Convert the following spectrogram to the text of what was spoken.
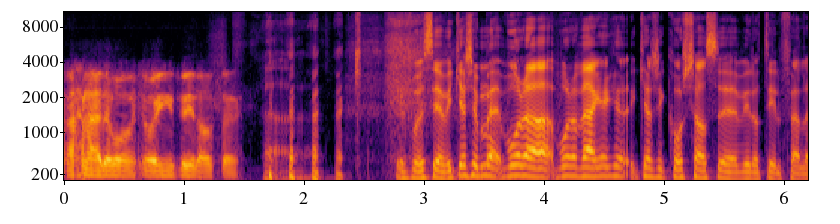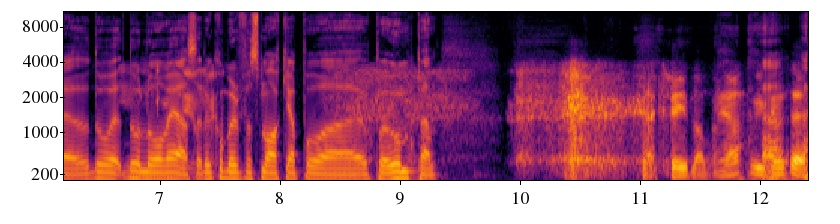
Ja, nej, det var, det var inget vidare att säga. Vi får se, vi kanske, våra, våra vägar kanske korsas eh, vid något tillfälle och då, då lovar jag så då kommer du få smaka på, eh, på umpen. Jag tvivlar, men ja, vi kan se.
